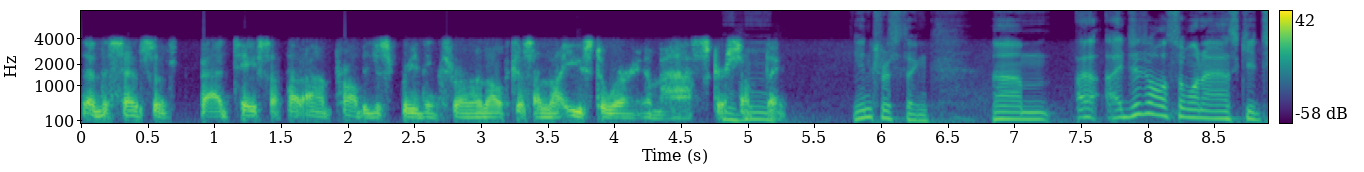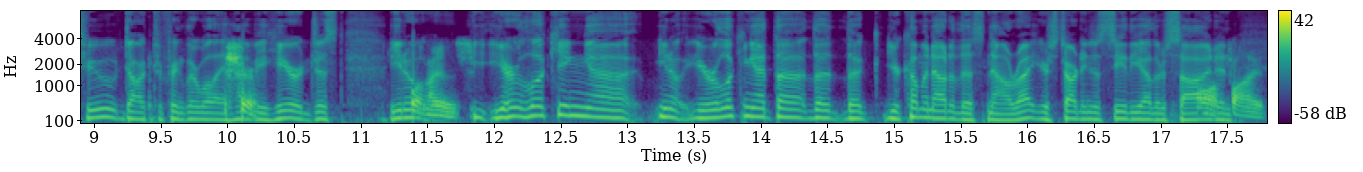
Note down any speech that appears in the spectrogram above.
and the sense of bad taste, I thought, oh, I'm probably just breathing through my mouth because I'm not used to wearing a mask or mm-hmm. something. Interesting. Um, I, I, did also want to ask you too, Dr. Finkler, while I sure. have you here, just you know, you're looking, uh, you know, you're looking at the, the the you're coming out of this now, right? You're starting to see the other side, oh, and, fine.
